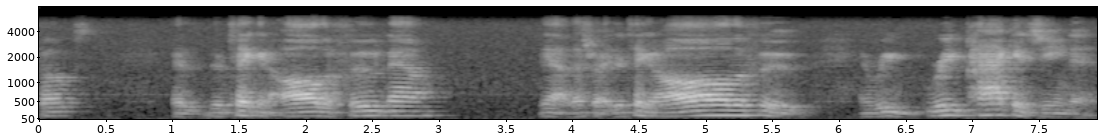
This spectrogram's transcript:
folks? They're taking all the food now. Yeah, that's right. They're taking all the food and re repackaging it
